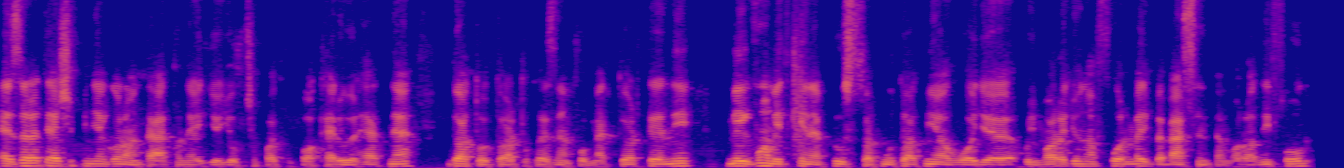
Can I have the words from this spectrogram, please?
ezzel a teljesítménye garantáltan egy jobb csapatba kerülhetne, de attól tartok, hogy ez nem fog megtörténni. Még valamit kéne pluszat mutatnia, hogy, hogy maradjon a Forma 1 bár szerintem maradni fog,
